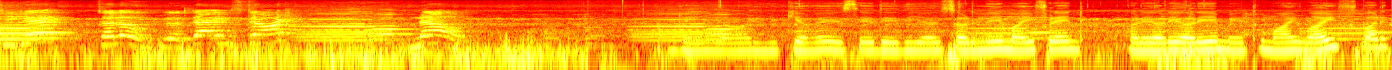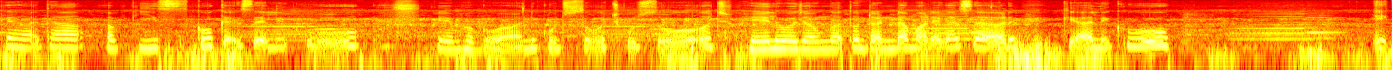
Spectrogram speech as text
ठीक है? चलो टाइम स्टार्ट नाउ अरे यार, ये क्या है? ऐसे दे दिया सर ने माई फ्रेंड अरे अरे अरे, मैं तो माई वाइफ पढ़ के आया था। अब किसको कैसे लिखूं? हे भगवान, कुछ सोच कुछ सोच। फेल हो जाऊँगा तो डंडा मारेगा सर। क्या लिखूं? एक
